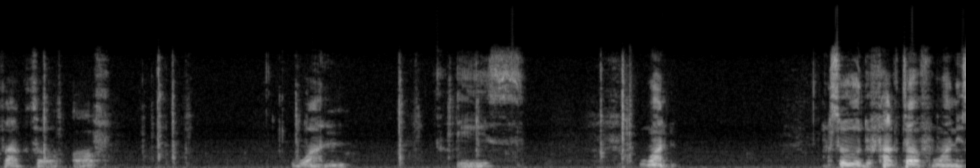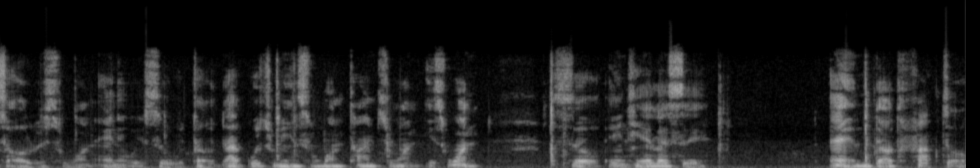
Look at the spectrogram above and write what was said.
factor of one is one so the factor of 1 is always 1 anyway so we thought that which means 1 times 1 is 1 so in here let's say n dot factor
